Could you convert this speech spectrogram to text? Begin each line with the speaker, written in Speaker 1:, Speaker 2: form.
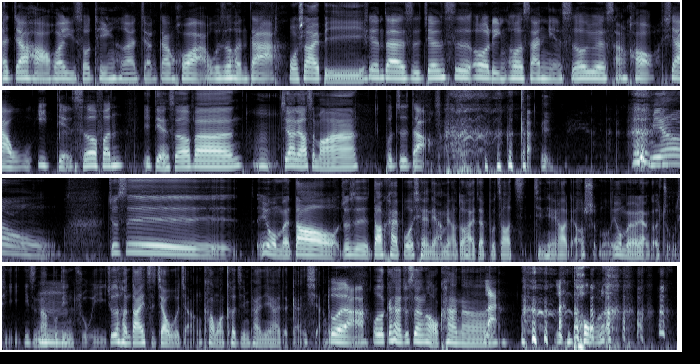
Speaker 1: 大家好，欢迎收听和安讲干话，我是恒大。
Speaker 2: 我是艾比，
Speaker 1: 现在的时间是二零二三年十二月三号下午一点十二分。
Speaker 2: 一点十二分。
Speaker 1: 嗯，
Speaker 2: 今天要聊什么啊？
Speaker 1: 不知道，
Speaker 2: 看你喵，就是因为我们到就是到开播前两秒都还在不知道今今天要聊什么，因为我们有两个主题一直拿不定主意，就是恒大一直叫我讲看完氪金拍恋爱的感想，
Speaker 1: 对啊，
Speaker 2: 我的感想就是很好看啊，
Speaker 1: 烂烂透了，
